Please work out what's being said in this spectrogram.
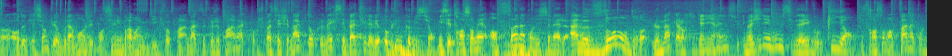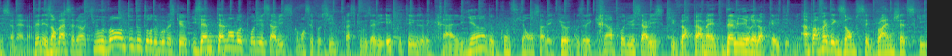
hors de question. Puis au bout d'un moment, j'ai bon, si lui vraiment il me dit qu'il faut prendre un Mac, c'est que je prends un Mac. Donc, je suis passé chez Mac. Donc, le mec s'est battu, il avait aucune commission. Il s'est transformé en fan inconditionnel à me vendre le Mac alors qu'il gagnait rien dessus. Imaginez-vous si vous avez vos clients qui se transforment en fan inconditionnel. Vous avez des ambassadeurs qui vous vendent tout autour de vous parce qu'ils aiment tellement votre produit et service. Comment c'est possible? Parce que vous avez écouté, vous avez créé un lien de confiance avec eux. Vous avez créé un produit ou service qui leur permettent d'améliorer leur qualité de vie. Un parfait exemple, c'est Brian Chesky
